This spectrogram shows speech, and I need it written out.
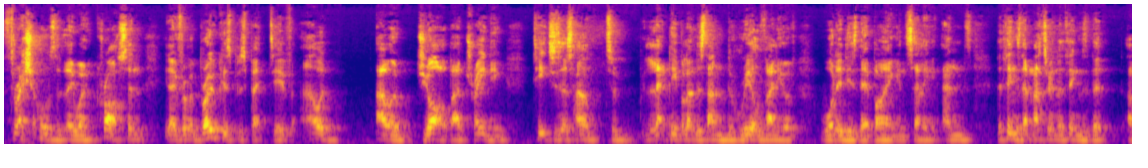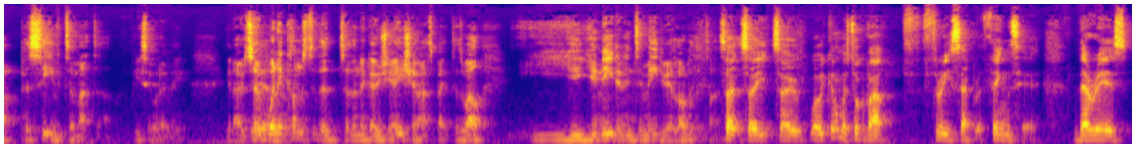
thresholds that they won't cross. And you know, from a broker's perspective, our our job, our training teaches us how to let people understand the real value of what it is they're buying and selling, and the things that matter and the things that are perceived to matter. You see what I mean, you know. So when it comes to the to the negotiation aspect as well, you you need an intermediary a lot of the time. So, so, so, well, we can almost talk about three separate things here. There is,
